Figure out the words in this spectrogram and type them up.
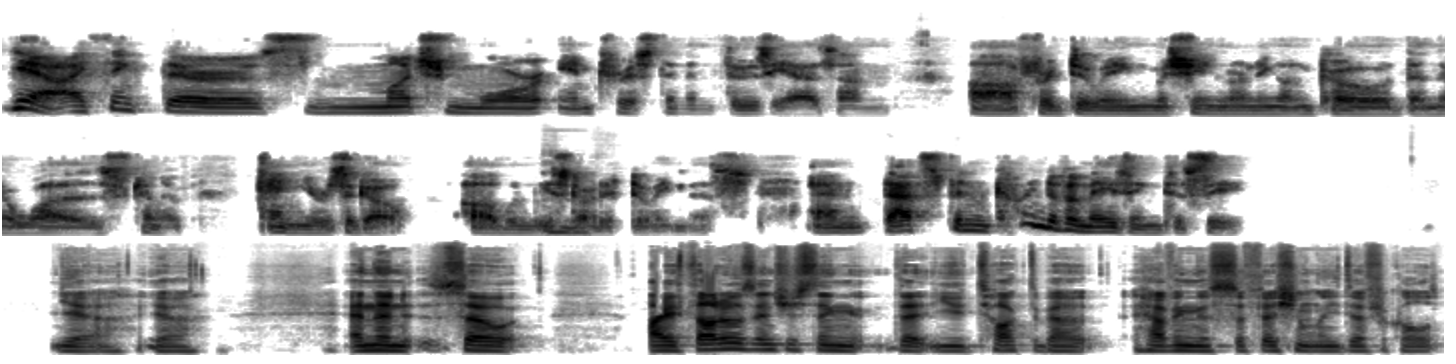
Yeah i think there's much more interest and enthusiasm uh, for doing machine learning on code than there was kind of 10 years ago uh, when we mm-hmm. started doing this. And that's been kind of amazing to see. Yeah yeah. And then so i thought it was interesting that you talked about having this sufficiently difficult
